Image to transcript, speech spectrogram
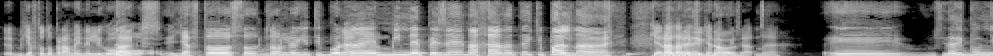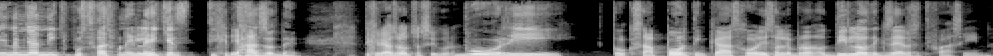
ε, για αυτό το πράγμα είναι λίγο. Εντάξει, γι' αυτό στο, όπου να το είναι. λέω γιατί μπορεί Ναι, να ναι, ναι, ε, ναι. μην έπαιζε, να χάνατε και πάλι να... Και να ήταν έμενε έτσι και να εκτός. μην. Ναι. Ε, δηλαδή που είναι μια νίκη που στη φάση που είναι οι Lakers τη χρειάζονται. Τη χρειαζόντουσαν σίγουρα. Μπορεί το supporting cast χωρίς ο LeBron, ο Ντίλο δεν ξέρω σε τι φάση είναι.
